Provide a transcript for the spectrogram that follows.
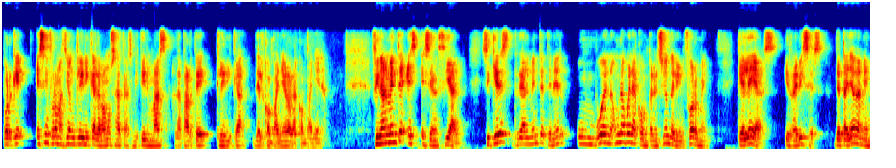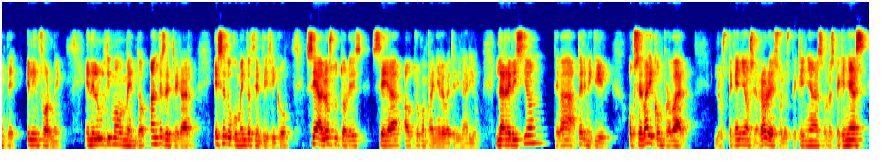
porque esa información clínica la vamos a transmitir más a la parte clínica del compañero o la compañera. Finalmente, es esencial, si quieres realmente tener un una buena comprensión del informe, que leas y revises detalladamente el informe en el último momento antes de entregar ese documento científico, sea a los tutores, sea a otro compañero veterinario. La revisión te va a permitir observar y comprobar los pequeños errores o, o las pequeñas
